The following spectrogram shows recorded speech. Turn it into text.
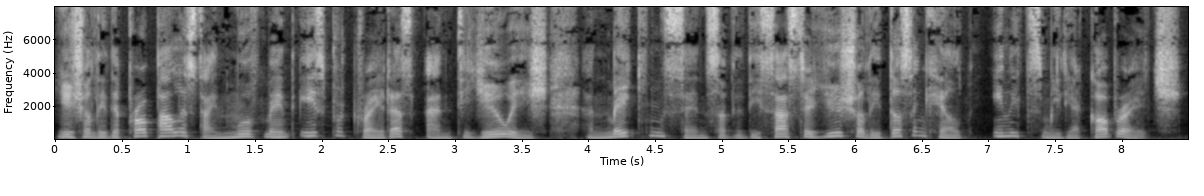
Usually the pro-Palestine movement is portrayed as anti-Jewish, and making sense of the disaster usually doesn't help in its media coverage.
